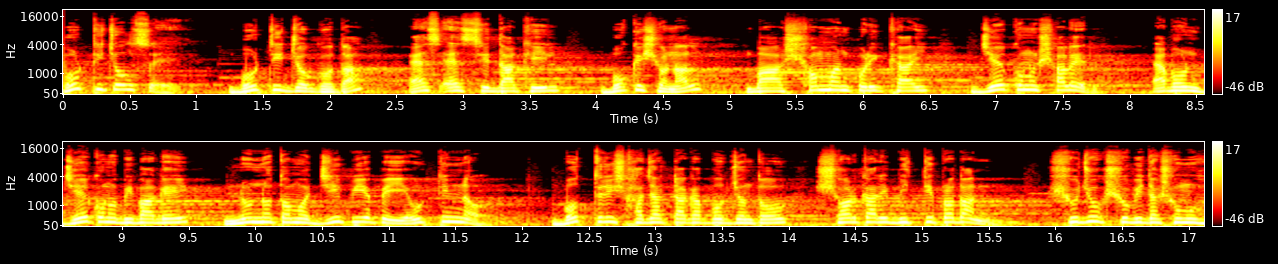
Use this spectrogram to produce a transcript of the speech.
ভর্তি চলছে। ভর্তির যোগ্যতা এসএসসি দাখিল ভোকেশনাল বা সম্মান পরীক্ষায় যে কোনো সালের এবং যে কোনো বিভাগে ন্যূনতম জিপিএ পেয়ে উত্তীর্ণ। বত্রিশ হাজার টাকা পর্যন্ত সরকারি বৃত্তি প্রদান সুযোগ সুবিধাসমূহ।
